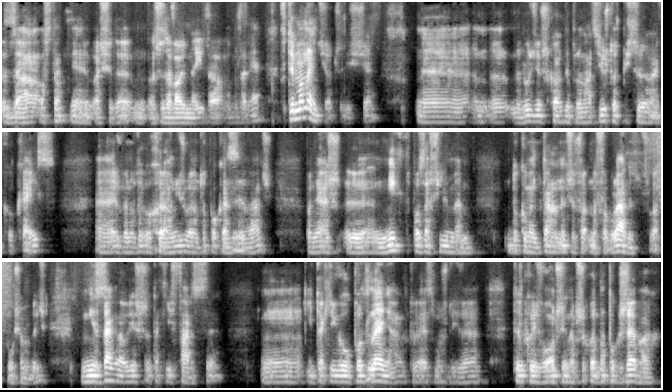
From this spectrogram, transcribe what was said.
za ostatnie właśnie znaczy za wojnę i za oburzenie. W tym momencie oczywiście ludzie w szkołach dyplomacji już to wpisują jako case, już będą tego chronić, już będą to pokazywać, ponieważ nikt poza filmem dokumentalny czy no, fabularny w przypadku musiał być, nie zagrał jeszcze takiej farsy i takiego upodlenia, które jest możliwe tylko i wyłącznie na przykład na pogrzebach,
